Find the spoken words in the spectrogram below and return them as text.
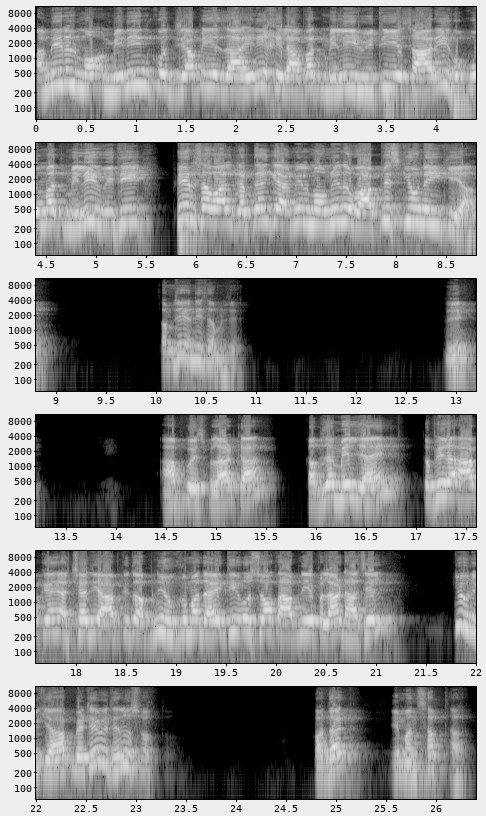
अमीर मोमिन को जब ये जाहिरी खिलाफत मिली हुई थी, ये सारी हुकूमत मिली हुई थी फिर सवाल करते हैं कि अमीर मोमिन ने वापस क्यों नहीं किया? समझे या नहीं समझे? जी? आपको इस प्लाट का कब्जा मिल जाए तो फिर आप कहें अच्छा जी, आपकी तो अपनी हुकूमत आई थी, उस वक्त आपने ये प्लाट हासिल क्यों नहीं किया? आप बैठे हुए थे ना उस वक्त पदक ये मनसब था।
